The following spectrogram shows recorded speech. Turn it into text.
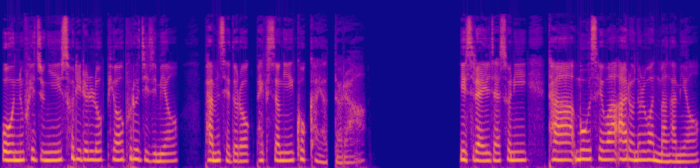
온 회중이 소리를 높여 부르짖으며 밤새도록 백성이 곡하였더라. 이스라엘 자손이 다 모세와 아론을 원망하며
